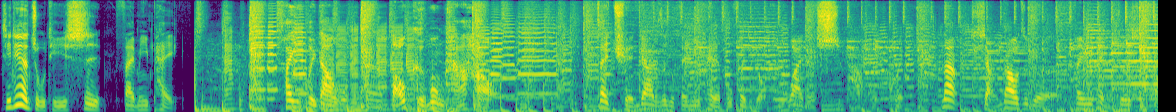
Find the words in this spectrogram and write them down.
今天的主题是 FamiPay，欢迎回到我们的宝可梦卡好，在全家的这个 FamiPay 的部分有额外的十趴回馈。那想到这个 FamiPay，你就会想到。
